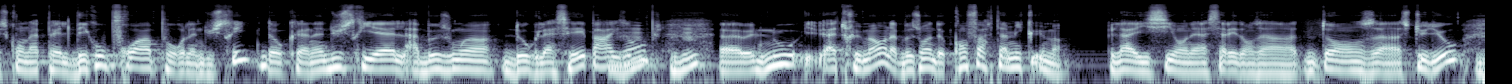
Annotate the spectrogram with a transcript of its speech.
ce qu'on appelle des groupes froids pour l'industrie. Donc un industriel a besoin d'eau glacée, par mhm. exemple. Mhm. nous, êtres humains, on a besoin de confort thermique humain. Là, ici, on est installé dans un, dans un studio. Mhm.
